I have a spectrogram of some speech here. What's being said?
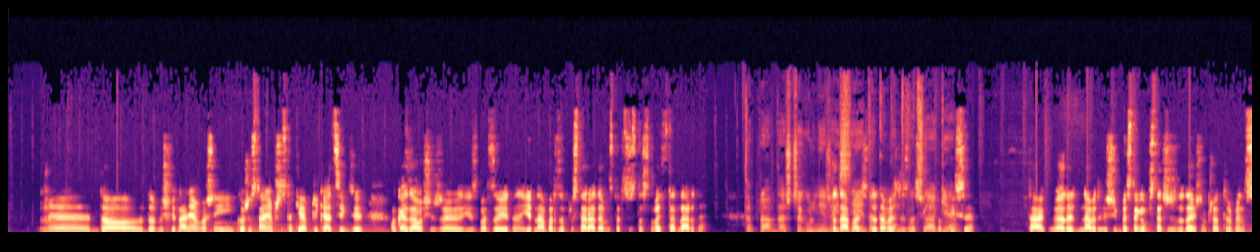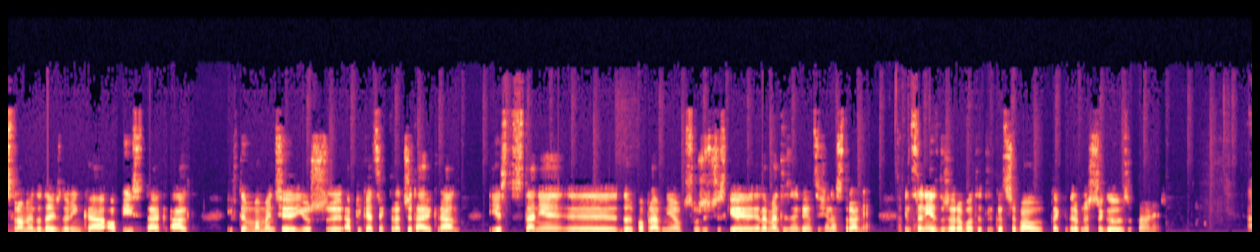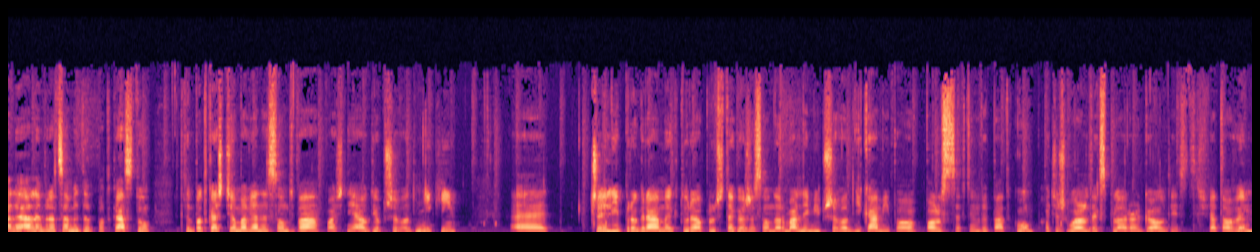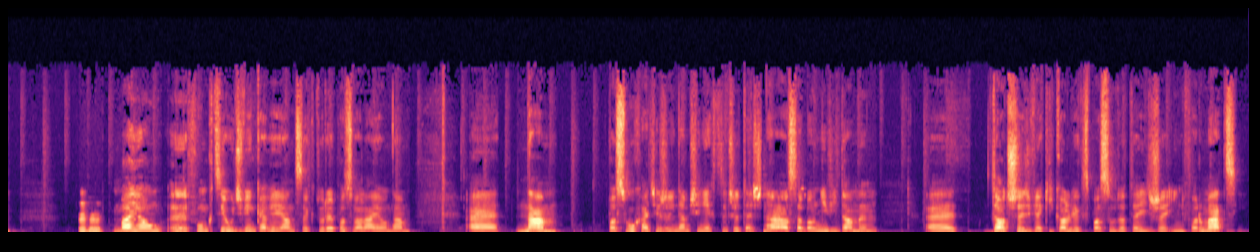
do, do wyświetlania właśnie i korzystania przez takie aplikacje, gdzie okazało się, że jest bardzo jedna, jedna bardzo prosta rada, wystarczy stosować standardy To prawda, szczególnie, że dodawać, dodawać do znaczników opisy. Tak, ale nawet jeśli bez tego wystarczy, że dodajesz na przykład robiąc stronę, dodajesz do linka opis, tak, alt i w tym momencie już y, aplikacja, która czyta ekran jest w stanie y, do, poprawnie obsłużyć wszystkie elementy znajdujące się na stronie. Więc to nie jest dużo roboty, tylko trzeba takie drobne szczegóły uzupełniać. Ale, ale wracamy do podcastu. W tym podcaście omawiane są dwa właśnie audioprzewodniki, e, czyli programy, które oprócz tego, że są normalnymi przewodnikami po Polsce w tym wypadku, chociaż World Explorer Gold jest światowym, Mhm. mają y, funkcje udźwiękawiające, które pozwalają nam, e, nam posłuchać, jeżeli nam się nie chce czytać, no a osobom niewidomym e, dotrzeć w jakikolwiek sposób do tejże informacji.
